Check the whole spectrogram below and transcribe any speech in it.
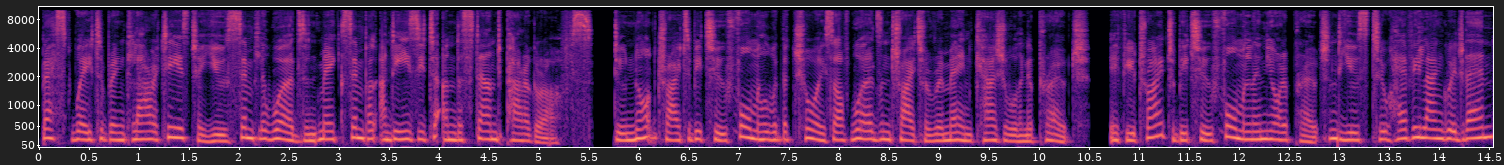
Best way to bring clarity is to use simpler words and make simple and easy to understand paragraphs. Do not try to be too formal with the choice of words and try to remain casual in approach. If you try to be too formal in your approach and use too heavy language then,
